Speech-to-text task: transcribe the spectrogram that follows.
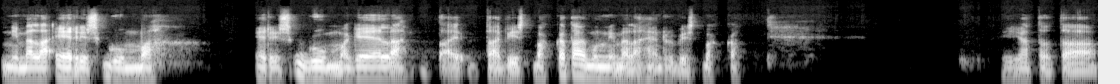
nimellä Erisgumma, Erisgumma g tai, tai Wistbakka tai mun nimellä Henry Wistbakka. Ja tota,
